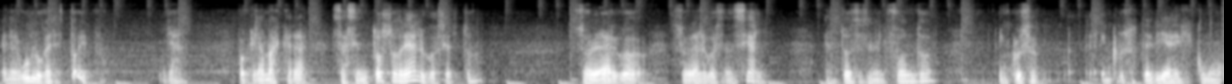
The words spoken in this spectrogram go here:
En algún lugar estoy, ¿ya? Porque la máscara se asentó sobre algo, ¿cierto? Sobre algo, sobre algo esencial. Entonces, en el fondo, incluso, incluso este día es como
